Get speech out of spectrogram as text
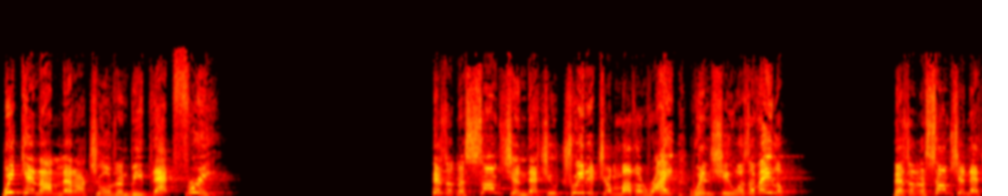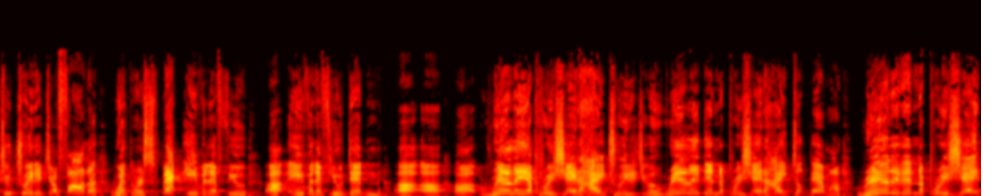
We cannot let our children be that free. There's an assumption that you treated your mother right when she was available. There's an assumption that you treated your father with respect, even if you, uh, even if you didn't uh, uh, uh, really appreciate how he treated you, really didn't appreciate how he took care of mom, really didn't appreciate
